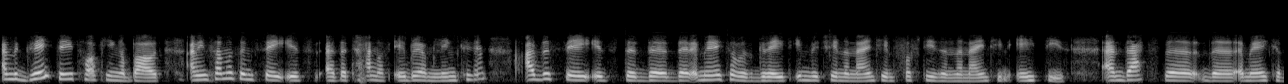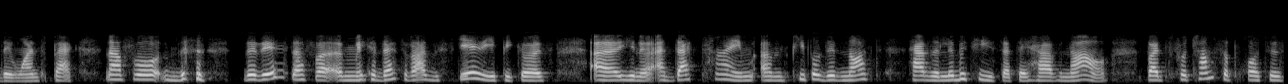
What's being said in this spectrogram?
And the great they're talking about, I mean, some of them say it's at the time of Abraham Lincoln. Others say it's the, the, that America was great in between the 1950s and the 1980s. And that's the, the America they want back. Now, for the, the rest of uh, America, that's rather scary because, uh, you know, at that time, um, people did not have the liberties that they have now. But for Trump supporters,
